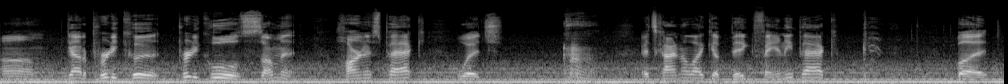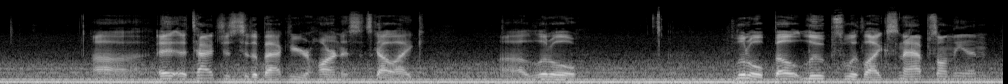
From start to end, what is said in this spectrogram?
Um, got a pretty cool, pretty cool Summit harness pack, which it's kind of like a big fanny pack, but uh, it attaches to the back of your harness. It's got like uh, little little belt loops with like snaps on the end.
